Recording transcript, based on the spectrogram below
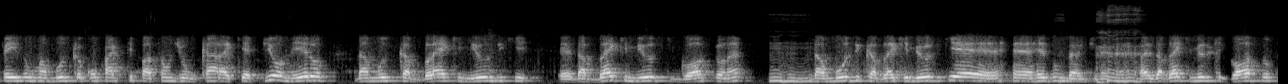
fez uma música com participação de um cara que é pioneiro da música Black Music, é, da Black Music Gospel, né? Uhum. Da música Black Music é, é redundante, né? Mas da Black Music Gospel,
